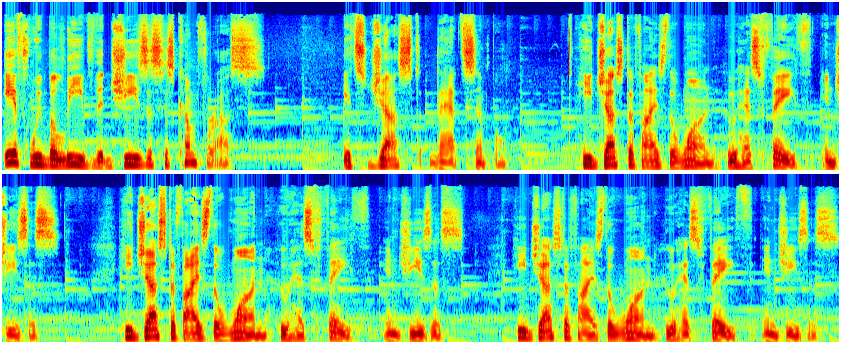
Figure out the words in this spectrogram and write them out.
If we believe that Jesus has come for us. It's just that simple. He justifies the one who has faith in Jesus. He justifies the one who has faith in Jesus. He justifies the one who has faith in Jesus.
